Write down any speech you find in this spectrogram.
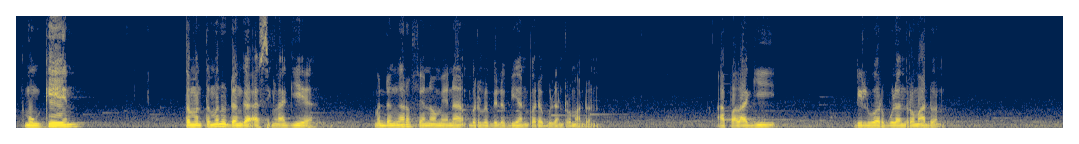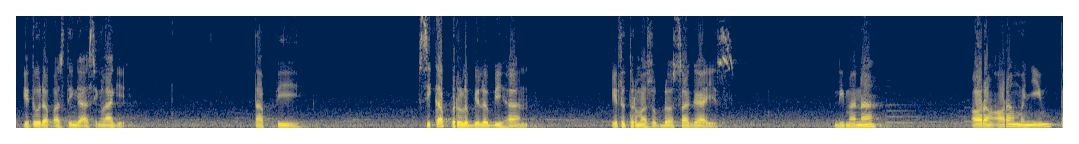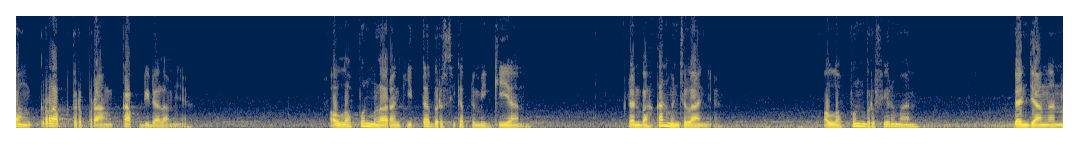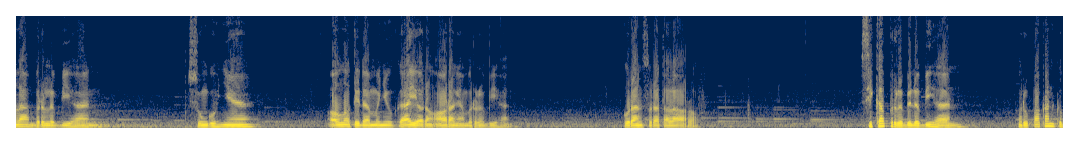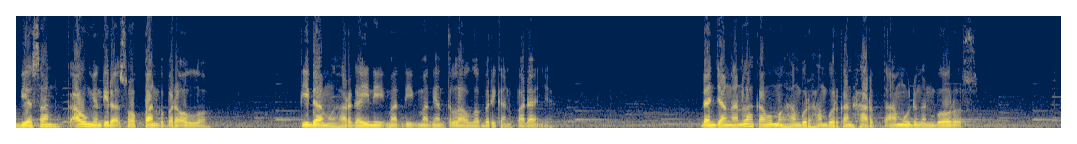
Mungkin teman-teman udah nggak asing lagi ya mendengar fenomena berlebih-lebihan pada bulan Ramadan. Apalagi di luar bulan Ramadan. Itu udah pasti nggak asing lagi. Tapi sikap berlebih-lebihan itu termasuk dosa guys. Di mana orang-orang menyimpang kerap terperangkap di dalamnya. Allah pun melarang kita bersikap demikian dan bahkan mencelanya. Allah pun berfirman, "Dan janganlah berlebihan. Sungguhnya Allah tidak menyukai orang-orang yang berlebihan." Quran Surat Al-A'raf Sikap berlebih-lebihan merupakan kebiasaan kaum yang tidak sopan kepada Allah Tidak menghargai nikmat-nikmat yang telah Allah berikan padanya. Dan janganlah kamu menghambur-hamburkan hartamu dengan boros.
